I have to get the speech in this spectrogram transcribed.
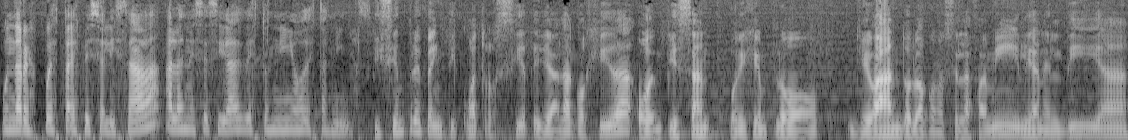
una respuesta especializada a las necesidades de estos niños o de estas niñas. ¿Y siempre es 24/7 ya la acogida o empiezan, por ejemplo, llevándolo a conocer la familia en el día?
